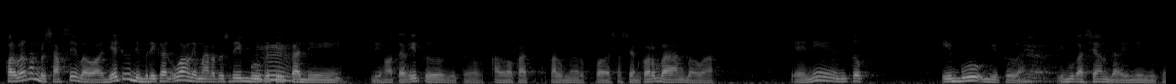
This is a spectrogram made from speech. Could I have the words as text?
korban kan bersaksi bahwa dia tuh diberikan uang 500.000 ribu Hmm. ketika di di hotel itu gitu kalau kalau menurut kesaksian korban bahwa ya ini untuk ibu gitu lah Iya. ibu kasihan udah ini gitu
